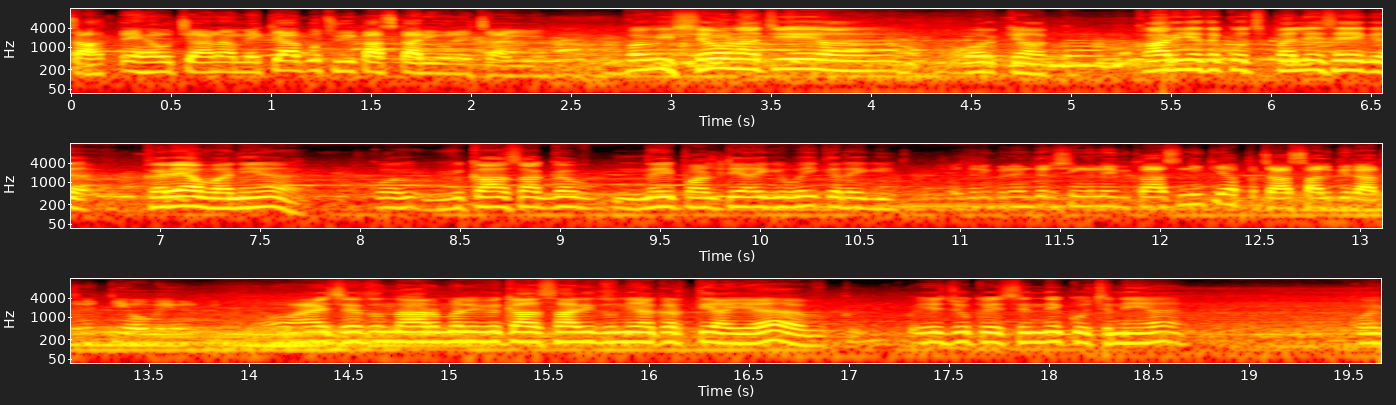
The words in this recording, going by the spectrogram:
चाहते हैं उचाना में? क्या कुछ विकास कार्य होने चाहिए? भविष्य होना चाहिए और क्या? कार्य तो कुछ पहले से करया नहीं है। कोई विकास आगे नई पार्टी आएगी वही करेगी। चौधरी वीरेंद्र सिंह ने विकास नहीं किया? पचास साल की राजनीति हो गई उनकी। ऐसे तो नॉर्मल विकास सारी दुनिया करती आई है। एजुकेशन नहीं कुछ नहीं है। कोई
